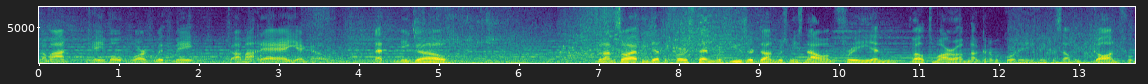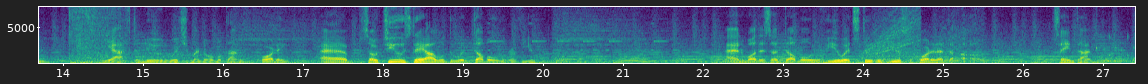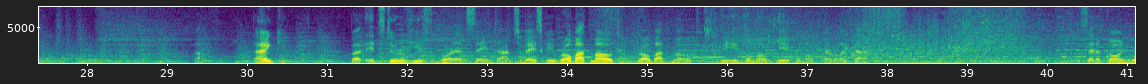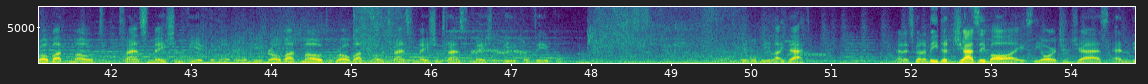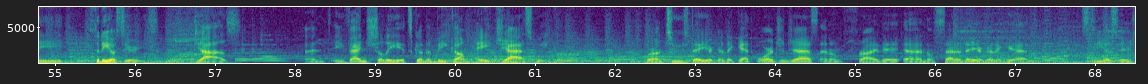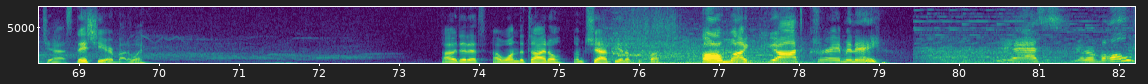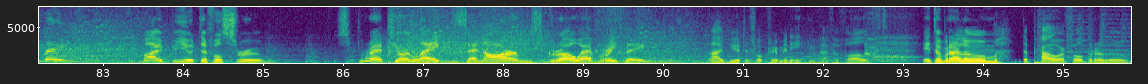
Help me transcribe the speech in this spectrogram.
Come on, Cable, work with me. Come on, there you go. Let me go. But I'm so happy that the first 10 reviews are done, which means now I'm free. And, well, tomorrow I'm not going to record anything because I'll be gone from the afternoon, which is my normal time of recording. Uh, so Tuesday I will do a double review. And what is a double review? It's two reviews recorded at the... Uh Same time. Oh, thank you but it's two reviews recorded at the same time. So basically, robot mode, robot mode, vehicle mode, vehicle mode, kind of like that. Instead of going robot mode, transformation, vehicle mode, it will be robot mode, robot mode, transformation, transformation, vehicle, vehicle. It will be like that. And it's going to be the Jazzy Boys, the Origin Jazz, and the Studio Series Jazz. And eventually it's going to become a jazz week. Where on Tuesday you're going to get Origin Jazz and on Friday uh, and on Saturday you're going to get Studio Series Jazz. This year, by the way. I did it. I won the title. I'm champion of the fight. Oh my god, Criminy! Yes! You're evolving! My beautiful shroom. Spread your legs and arms, grow everything. My beautiful Criminy, you have evolved into Breloom, the powerful Breloom.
